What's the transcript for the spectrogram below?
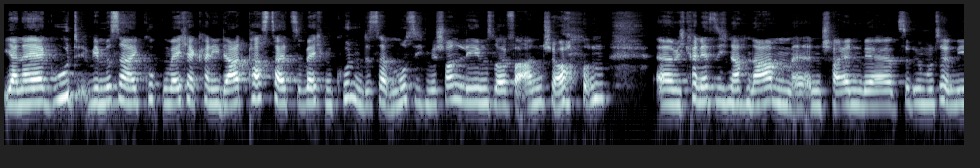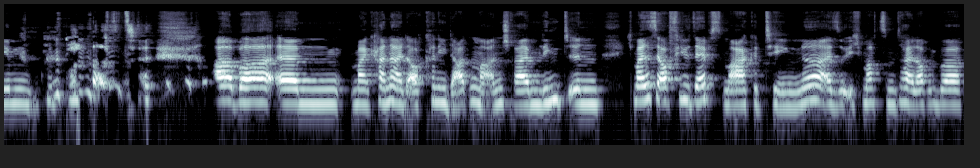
Ja, naja, gut, wir müssen halt gucken, welcher Kandidat passt halt zu welchem Kunden. Deshalb muss ich mir schon Lebensläufe anschauen. Ähm, ich kann jetzt nicht nach Namen äh, entscheiden, wer zu dem Unternehmen gut passt. Aber ähm, man kann halt auch Kandidaten mal anschreiben, LinkedIn. Ich meine, es ist ja auch viel Selbstmarketing. Ne? Also ich mache zum Teil auch über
